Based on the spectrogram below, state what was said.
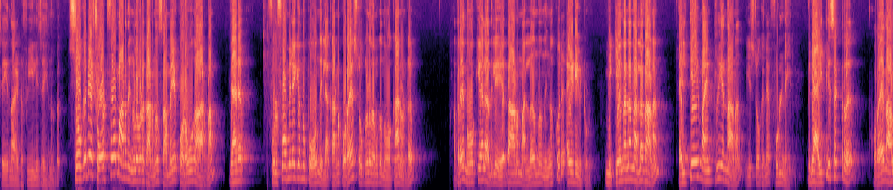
ചെയ്യുന്നതായിട്ട് ഫീൽ ചെയ്യുന്നുണ്ട്. സ്റ്റോക്കിന്റെ ഷോർട്ട് ഫോം ആണ് നിങ്ങളിവിടെ കാണുന്നത്. സമയക്കുറവ് കാരണം ഞാൻ ഫുൾ ഫോമിലേക്കൊന്നും പോകുന്നില്ല. കാരണം കുറേ സ്റ്റോക്കുകൾ നമുക്ക് നോക്കാനുണ്ട്. അത്രയും നോക്കിയാൽ അതിൽ ഏതാണ് നല്ലതെന്ന് നിങ്ങൾക്കൊരു ഐഡിയ കിട്ടുള്ളൂ. മിക്കതും തന്നെ നല്ലതാണ്. എൽ ടി ഐ മൈൻട്രി എന്നാണ് ഈ സ്റ്റോക്കിന്റെ ഫുൾ നെയിം പിന്നെ ഐ ടി സെക്ടർ കുറേ നാൾ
